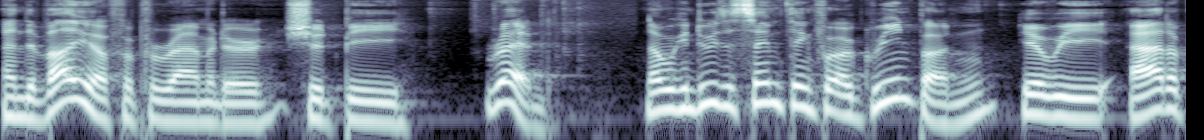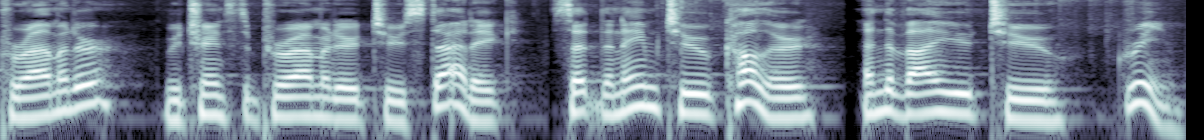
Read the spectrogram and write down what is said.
and the value of a parameter should be red. Now we can do the same thing for our green button. Here we add a parameter, we change the parameter to static, set the name to color, and the value to green.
